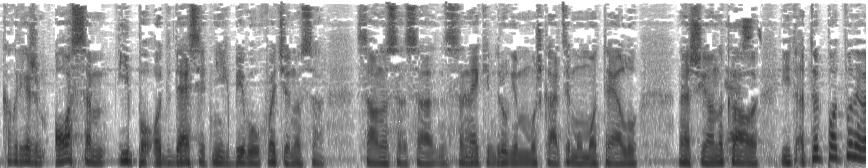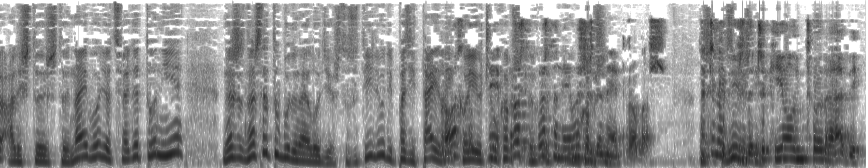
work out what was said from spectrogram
kako ti kažem, osam i po od deset njih biva uhvaćeno sa, sa, ono, sa, sa, sa nekim drugim muškarcem u motelu. Znaš, i ono kao, i, a to je potpuno, ali što što je najbolje od svega, to nije, znaš, znaš šta tu bude najluđije? Što su ti ljudi, pazi, taj lik koji je učin ne, prosto, prosto ne možeš da ne probaš. Znači, kad vidiš da najsmešnije? čak i on to radi,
